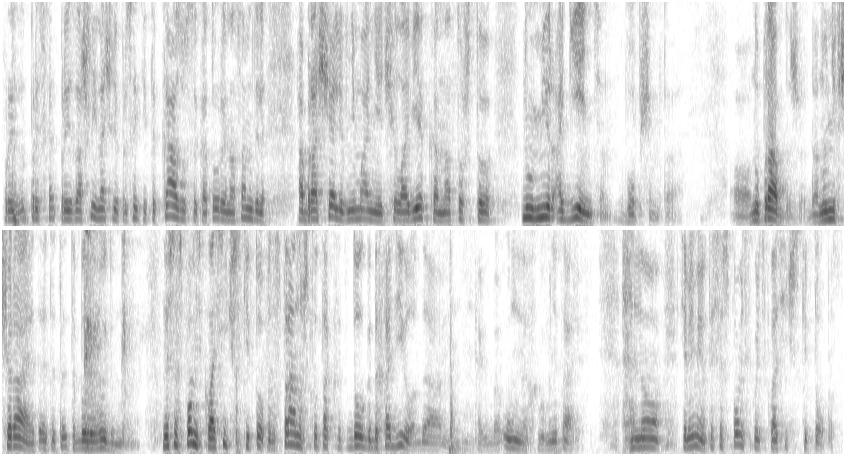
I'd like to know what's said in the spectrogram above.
произошли, начали происходить какие-то казусы, которые на самом деле обращали внимание человека на то, что ну, мир агентен, в общем-то. А, ну правда же, да, ну не вчера это, это, это было выдумано. Но если вспомнить классический топ, это странно, что так долго доходило до как бы, умных гуманитариев. Но, тем не менее, вот если вспомнить какой-то классический топос.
